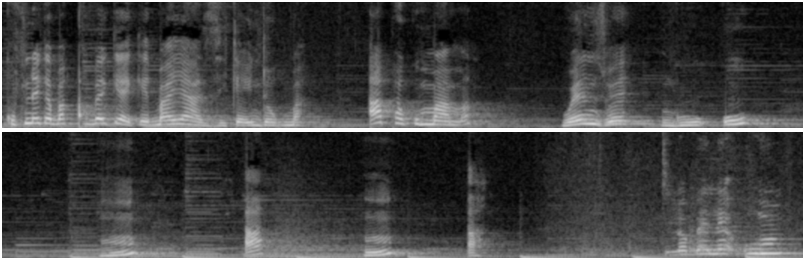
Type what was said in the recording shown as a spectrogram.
kufuneka baqhubekeke bayazi ke into yokuba apha kumama Wenzwe ngu u m a m a. Ndilobele um.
